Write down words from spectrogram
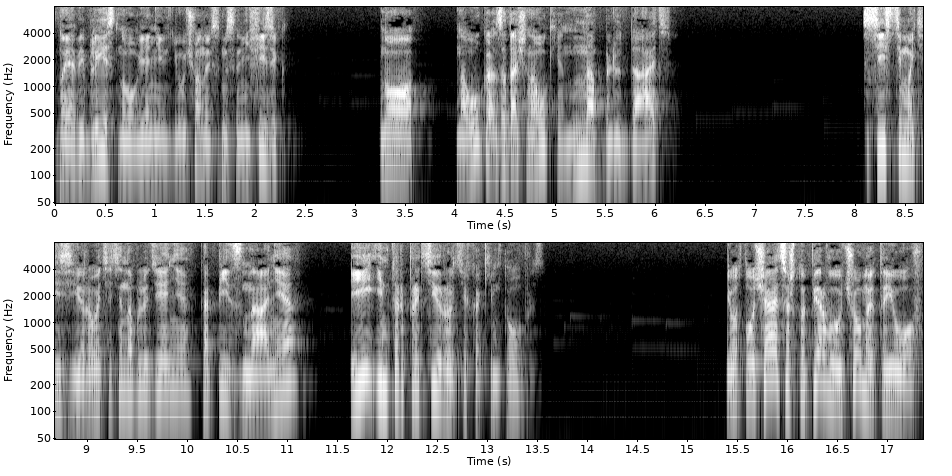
но я библиист, но я не, не ученый, в смысле не физик. Но наука, задача науки – наблюдать, систематизировать эти наблюдения, копить знания и интерпретировать их каким-то образом. И вот получается, что первый ученый – это Иов,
